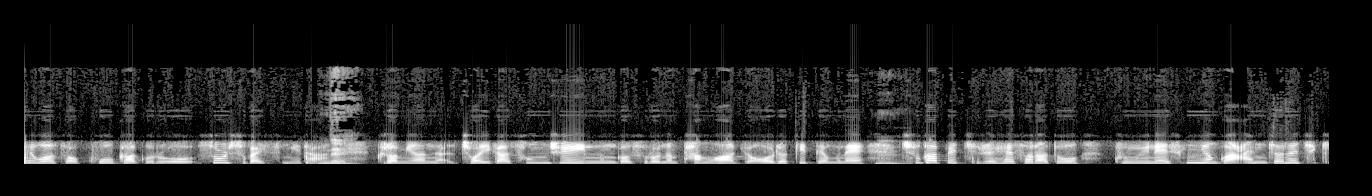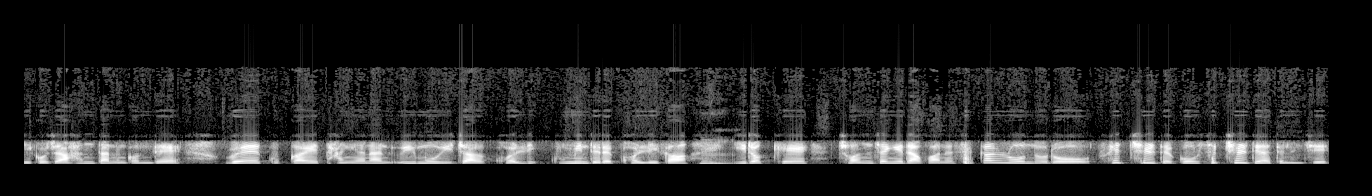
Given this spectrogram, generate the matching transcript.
세워서 고각으로 쏠 수가 있습니다. 네. 그러면 저희가 성주에 있는 것으로는 방어하기 어렵기 때문에 음. 추가 배치를 해서라도 국민의 생명과 안전을 지키고자 한다는 건데 왜 국가의 당연한 의무이자 권리 국민들의 권리가 음. 이렇게 전쟁이라고 하는 색깔론으로 회칠되고 색칠돼야 되는지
